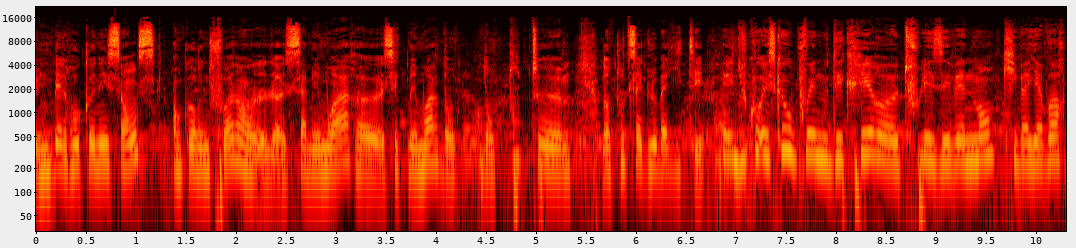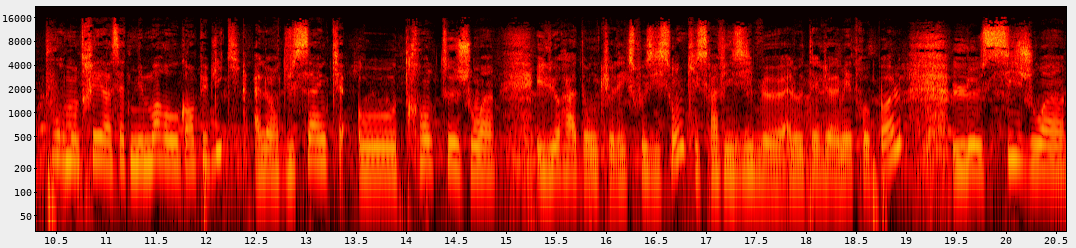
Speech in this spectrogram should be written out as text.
une belle reconnaissance, encore une fois, dans euh, sa mémoire, euh, cette mémoire dans, dans, toute, euh, dans toute sa globalité. Et du coup, est-ce que vous pouvez nous décrire tous les événements qu'il va y avoir pour montrer cette mémoire au grand public? Alors, du 5 au 30 juin, il y aura donc l'exposition qui sera visible à l'hôtel de la métropole. Le 6 juin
